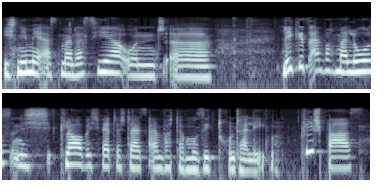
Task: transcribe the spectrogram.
Ich nehme mir erstmal das hier und äh, lege jetzt einfach mal los und ich glaube, ich werde euch da jetzt einfach der Musik drunter legen. Viel Spaß!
